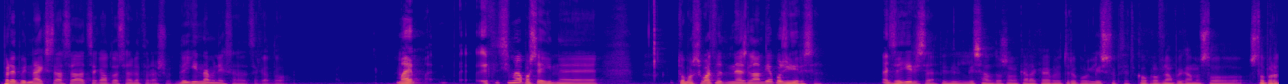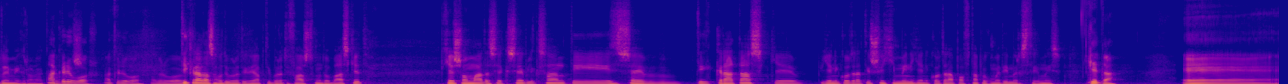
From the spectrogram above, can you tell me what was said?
πρέπει να έχεις ένα 40% σε ελεύθερα σουτ. Δεν γίνεται να μην έχεις 40%. Μα ε, σήμερα πώς έγινε. Το Μοσχοβάτι με τη Νέα Ζηλανδία πώς γύρισε; Έτσι δεν γύρισε. Επειδή λύσαμε τόσο κατά κάποιο τρόπο λύσει στο επιθετικό πρόβλημα που είχαμε στο, στο πρώτο ημίχρονο. Ακριβώς. Ακριβώς, Τι κρατά από, την πρώτη, από την πρώτη φάση του με τον μπάσκετ, Ποιες ομάδες εξέπληξαν, τι, σε, τι κρατάς και γενικότερα τι σου έχει μείνει γενικότερα από αυτά που έχουμε δει μέχρι στιγμής. Κοίτα. Ε,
